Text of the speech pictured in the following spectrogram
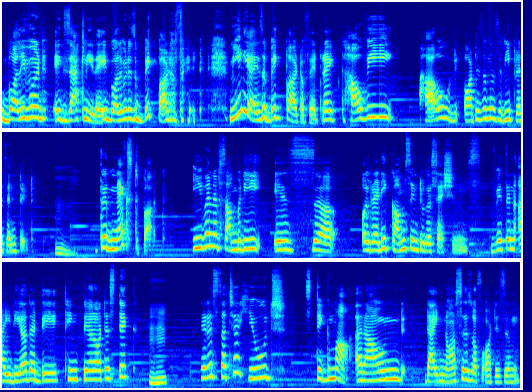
Bollywood, exactly, right? Bollywood is a big part of it. Media is a big part of it, right? How we, how autism is represented. The next part, even if somebody is uh, already comes into the sessions with an idea that they think they're autistic, mm-hmm. there is such a huge stigma around diagnosis of autism.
